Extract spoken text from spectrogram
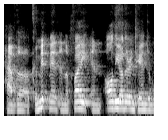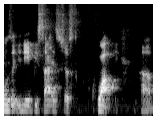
have the commitment and the fight and all the other intangibles that you need besides just quality. Um,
